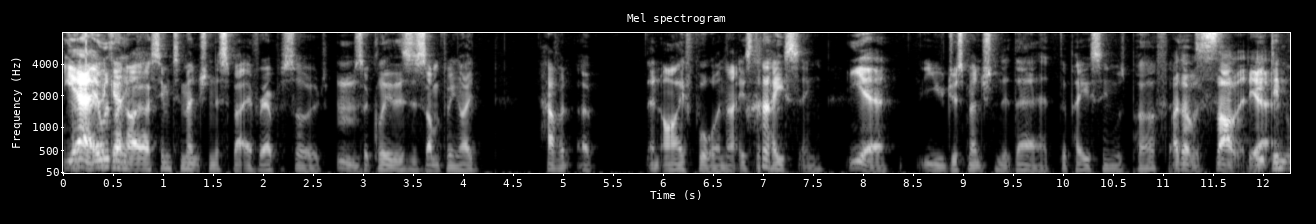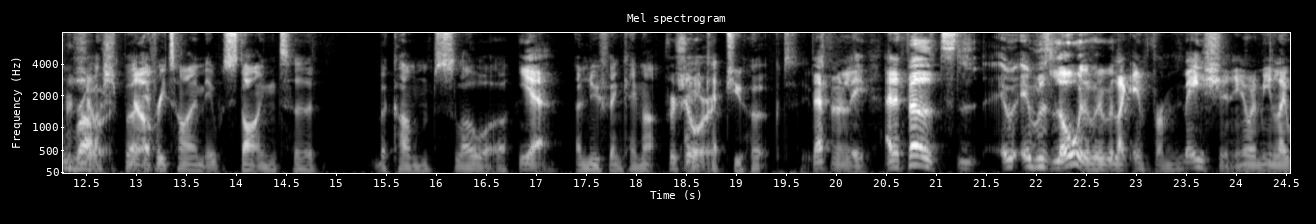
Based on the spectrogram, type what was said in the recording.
Yeah, it was again. like, I, I seem to mention this about every episode, Mm. so clearly this is something I haven't a an eye for, and that is the pacing. yeah. you just mentioned it there. The pacing was perfect. I thought it was solid. Yeah, it didn't rush, sure. but No. every time it was starting to become slower, yeah. a new thing came up. For sure. it kept you hooked. It was- Definitely, and it felt it, it was loaded with, like information. You know what I mean? Like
